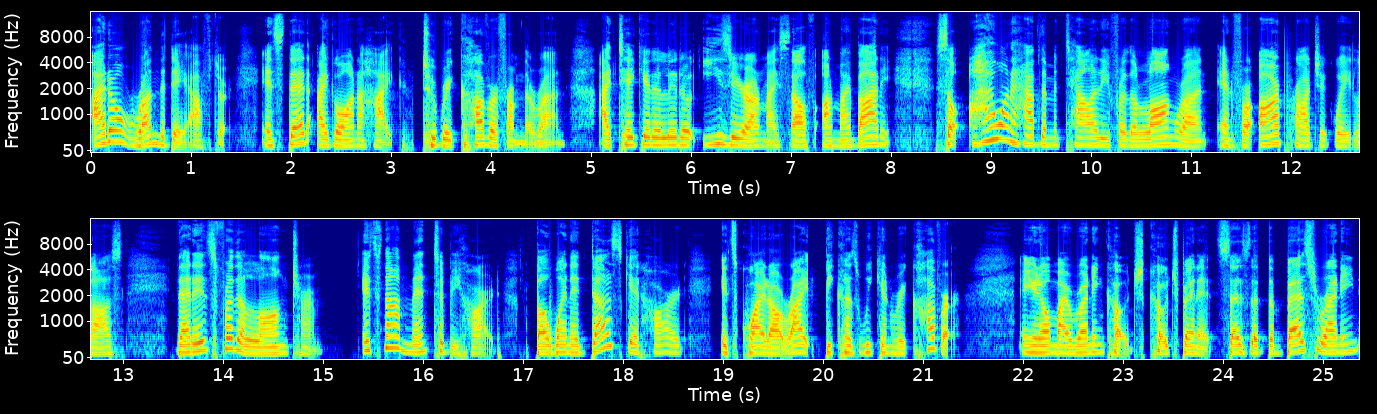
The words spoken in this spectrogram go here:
I don't run the day after. Instead, I go on a hike to recover from the run. I take it a little easier on myself, on my body. So I want to have the mentality for the long run and for our project weight loss that is for the long term. It's not meant to be hard. But when it does get hard, it's quite all right because we can recover. And you know, my running coach, Coach Bennett, says that the best running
